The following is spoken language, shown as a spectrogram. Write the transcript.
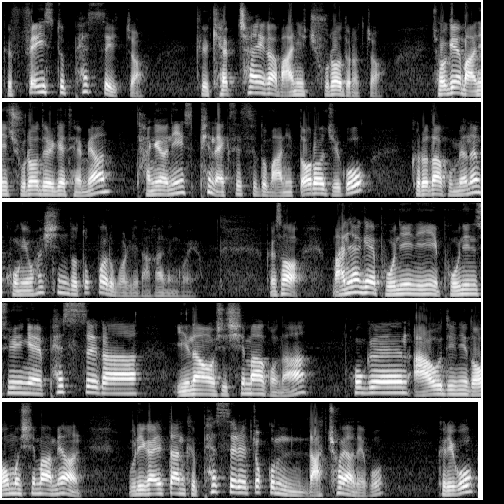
그 페이스 투 패스 있죠. 그 갭 차이가 많이 줄어들었죠. 저게 많이 줄어들게 되면 당연히 스핀 액세스도 많이 떨어지고 그러다 보면은 공이 훨씬 더 똑바로 멀리 나가는 거예요. 그래서 만약에 본인이 본인 스윙의 패스가 인아웃이 심하거나 혹은 아웃인이 너무 심하면 우리가 일단 그 패스를 조금 낮춰야 되고 그리고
